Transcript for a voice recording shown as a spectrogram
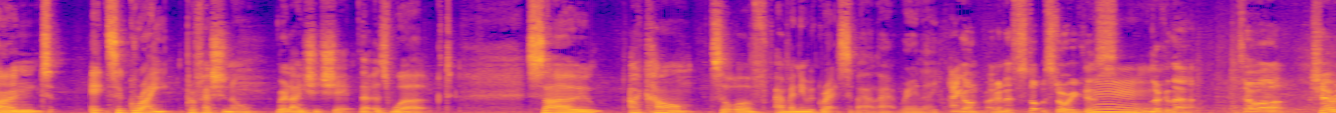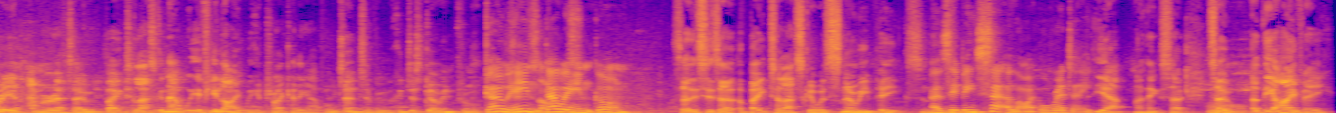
And it's a great professional relationship that has worked. So I can't sort of have any regrets about that, really. Hang on, I'm going to stop the story because Hmm. look at that. So our cherry and amaretto baked Alaska. Now, if you like, we could try cutting up. Alternatively, we could just go in from Go in, go in, go on. So this is a, a baked Alaska with snowy peaks. And, Has it been satellite already? yeah, I think so. So Oh. at the Ivy,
